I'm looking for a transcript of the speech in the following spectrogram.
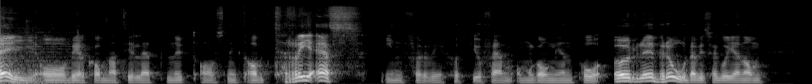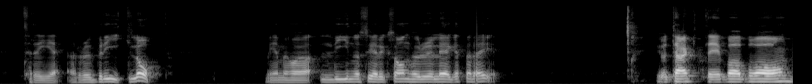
Hej och välkomna till ett nytt avsnitt av 3S inför V75-omgången på Örebro där vi ska gå igenom tre rubriklopp. Med mig har jag Linus Eriksson. Hur är läget med dig? Jo tack, det är bara bra.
